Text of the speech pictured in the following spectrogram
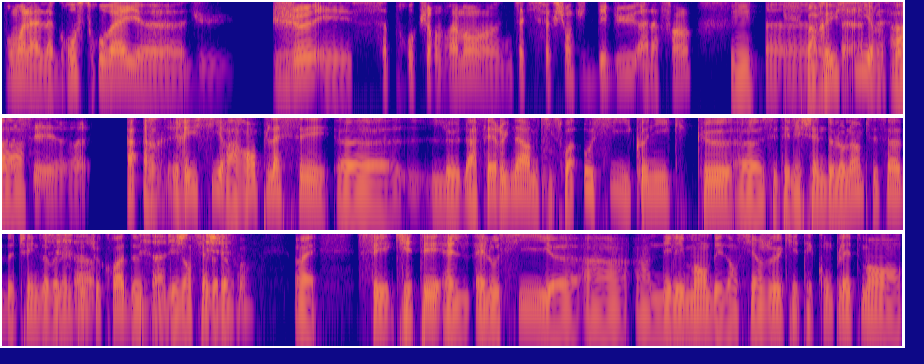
pour moi la, la grosse trouvaille euh, du, du jeu et ça procure vraiment une satisfaction du début à la fin. Mm. Euh, Bah, réussir à- euh, ouais. à r- réussir à remplacer, euh, le, à faire une arme qui soit aussi iconique que euh, c'était les chaînes de l'Olympe, c'est ça, The Chains of Olympus, ça. je crois, de, C'est ça, de- les des anciens God of. War? Ouais, c'est qui était elle, elle aussi euh, un, élément des anciens jeux qui était complètement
